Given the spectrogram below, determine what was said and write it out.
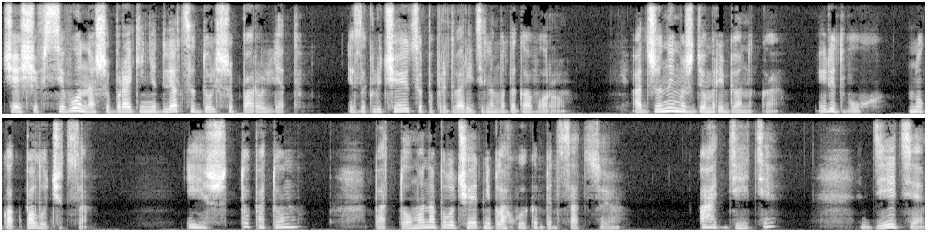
Чаще всего наши браки не длятся дольше пару лет и заключаются по предварительному договору. От жены мы ждем ребенка или двух, ну как получится. И что потом? Потом она получает неплохую компенсацию. А дети? Дети,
